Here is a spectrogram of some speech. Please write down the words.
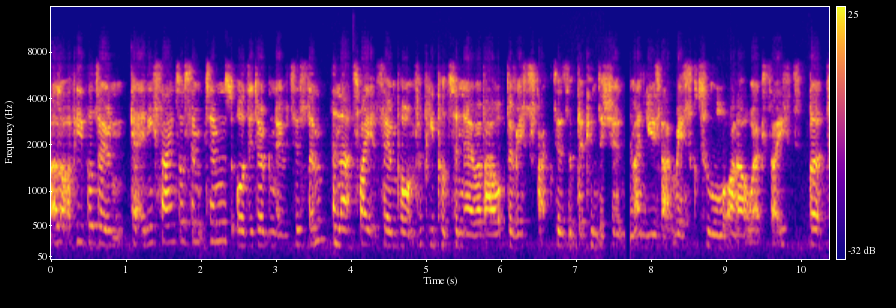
a lot of people don't get any signs or symptoms or they don't notice them. And that's why it's so important for people to know about the risk factors of the condition and use that risk tool on our website. But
